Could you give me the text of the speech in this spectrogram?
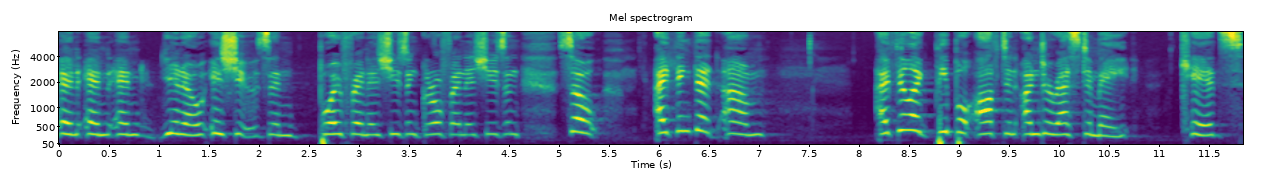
and and and you know issues and boyfriend issues and girlfriend issues and so I think that um, I feel like people often underestimate kids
